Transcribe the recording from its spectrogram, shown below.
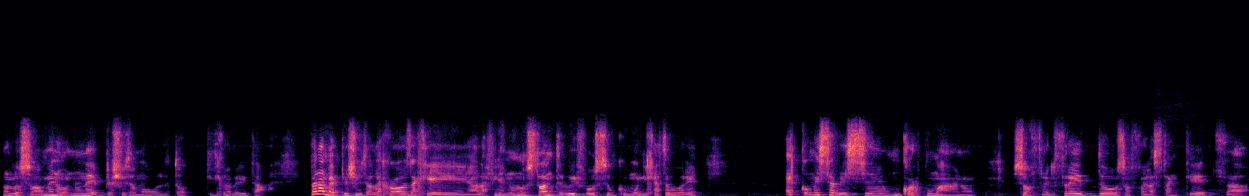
non lo so, a me no, non è piaciuto molto, ti dico la verità. Però mi è piaciuta la cosa che alla fine, nonostante lui fosse un comunicatore, è come se avesse un corpo umano soffre il freddo, soffre la stanchezza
